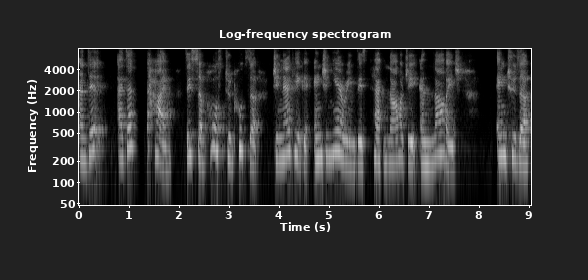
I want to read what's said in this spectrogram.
And they, at that time, they supposed to put the genetic engineering, this technology and knowledge into the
